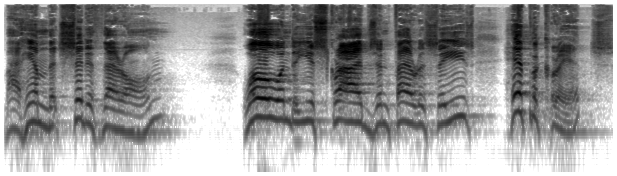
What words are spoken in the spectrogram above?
by him that sitteth thereon. Woe unto ye, scribes and Pharisees, hypocrites!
